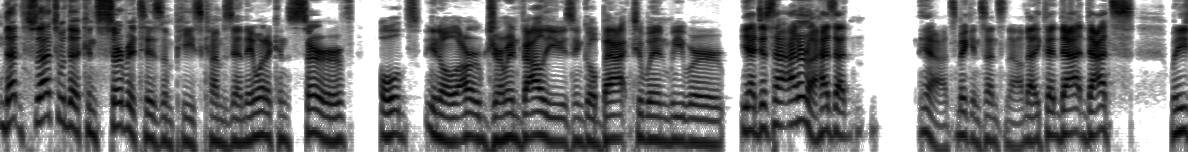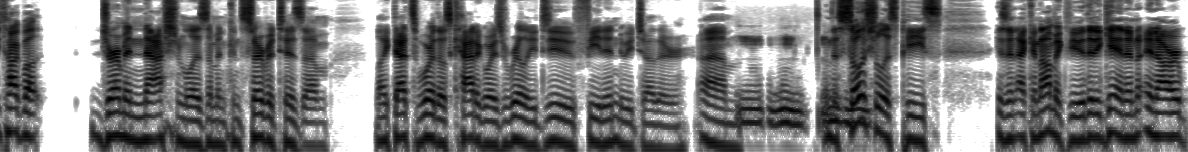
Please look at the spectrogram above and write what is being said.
That, so that's where the conservatism piece comes in. They want to conserve old, you know, our German values and go back to when we were, yeah, just, I don't know, has that, yeah, it's making sense now. Like that, that, that's when you talk about German nationalism and conservatism, like that's where those categories really do feed into each other. Um, mm-hmm. And the mm-hmm. socialist piece is an economic view that again in, in our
